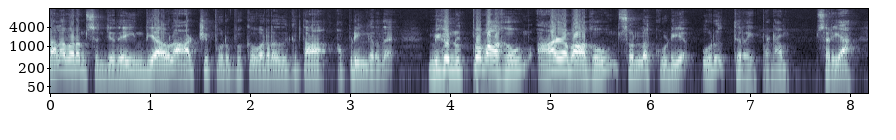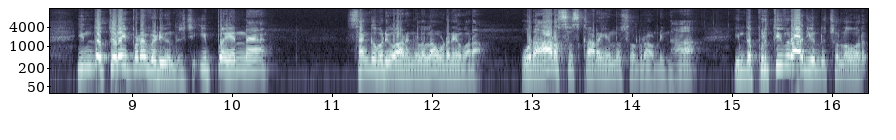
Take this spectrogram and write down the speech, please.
கலவரம் செஞ்சதே இந்தியாவில் ஆட்சி பொறுப்புக்கு வர்றதுக்கு தான் அப்படிங்கிறத மிக நுட்பமாகவும் ஆழமாகவும் சொல்லக்கூடிய ஒரு திரைப்படம். சரியா? இந்த திரைப்படம் வெளிவந்துருச்சு. இப்போ என்ன? சங்க பரிவாரங்கள் எல்லாம் உடனே வரான். ஒரு ஆர்எஸ்எஸ்காரன் என்ன சொல்கிறான் அப்படின்னா இந்த பிருத்திவிராஜ் என்று சொல்லவர்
